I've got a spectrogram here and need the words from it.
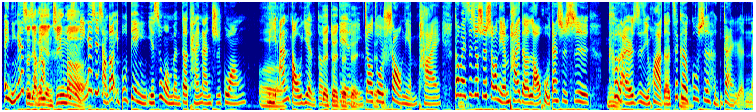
哎，你应该是想到眼睛吗？不是，你应该先想到一部电影，也是我们的台南之光，李安导演的一部电影，叫做《少年派》。各位，这就是少年派的老虎，但是是。克莱尔自己画的这个故事很感人呢，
